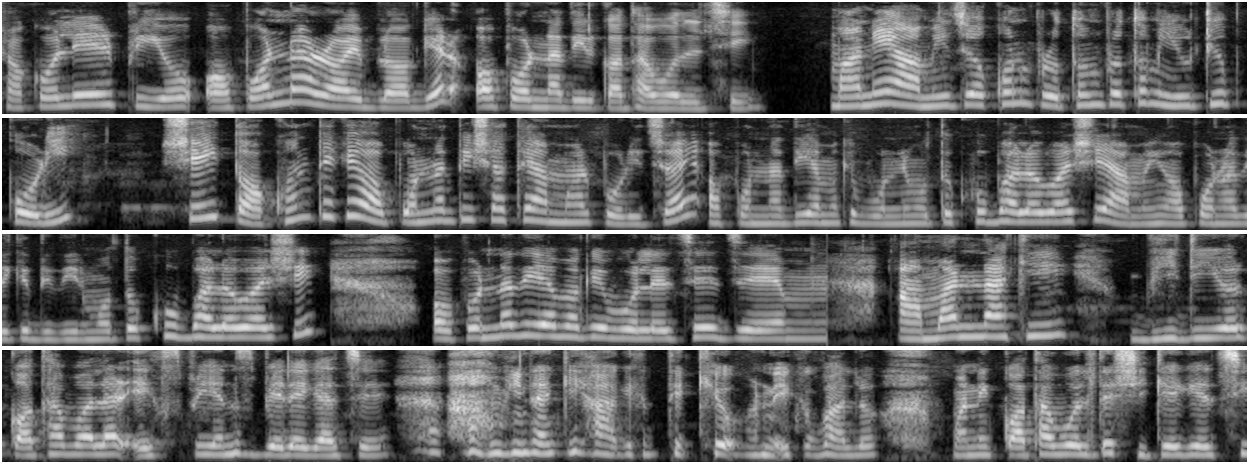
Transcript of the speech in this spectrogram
সকলের প্রিয় অপর্ণা রয় ব্লগের অপর্ণাদির কথা বলছি। মানে আমি যখন প্রথম প্রথম ইউটিউব করি, সেই তখন থেকে অপর্ণাদির সাথে আমার পরিচয়। অপর্ণাদি আমাকে বোনের মতো খুব ভালোবাসে আমি অপর্ণাদিকে দিদির মতো খুব ভালোবাসি। অপর্ণাদি আমাকে বলেছে যে আমার নাকি ভিডিওর কথা বলার এক্সপিরিয়েন্স বেড়ে গেছে। আমি নাকি আগের থেকে অনেক ভালো মানে কথা বলতে শিখে গেছি,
